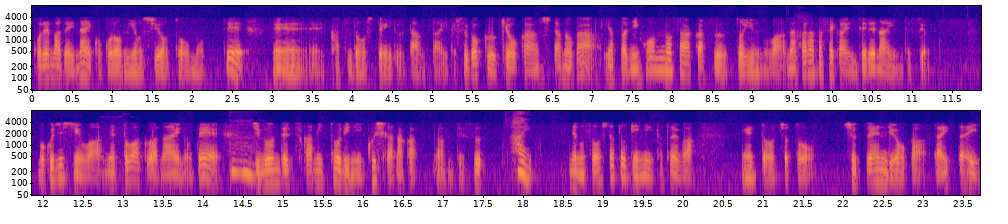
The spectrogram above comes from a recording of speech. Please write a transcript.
これまでいない試みをしようと思って、えー、活動している団体ですごく共感したのが、やっぱ日本のサーカスというのはなかなか世界に出れないんですよ。僕自身はネットワークがないので、うん、自分で掴み取りに行くしかなかったんです。はい。でもそうした時に、例えば、えっ、ー、と、ちょっと出演料が大体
